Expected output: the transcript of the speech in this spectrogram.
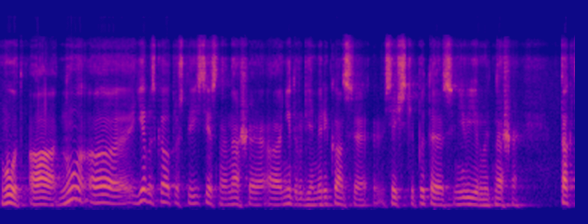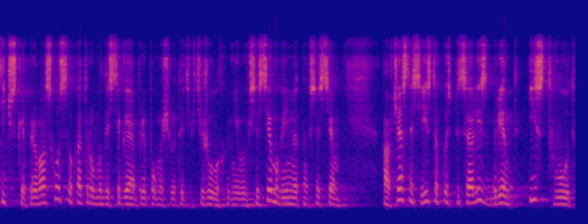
Вот. А, но а, я бы сказал, то, что, естественно, наши а, недруги американцы всячески пытаются нивелировать наше тактическое превосходство, которое мы достигаем при помощи вот этих тяжелых огневых систем, огнеметных систем. А в частности, есть такой специалист Брент Иствуд,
